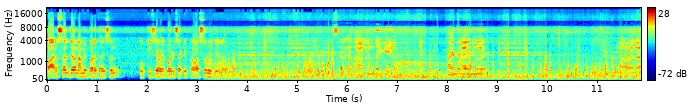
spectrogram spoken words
पार्सल देऊन आम्ही परत हैसून कोकिसरे वैभवडीसाठी प्रवास सुरू केलो. निसर्गाचा आनंद घेत. गावाला.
